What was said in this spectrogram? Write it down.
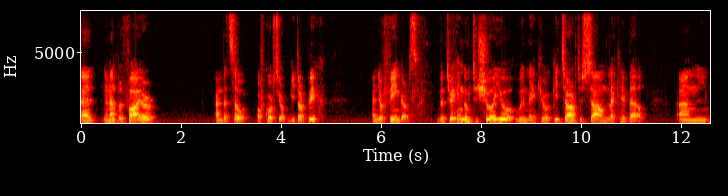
and an amplifier and that's all. Of course your guitar pick and your fingers. The trick I'm going to show you will make your guitar to sound like a bell. And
